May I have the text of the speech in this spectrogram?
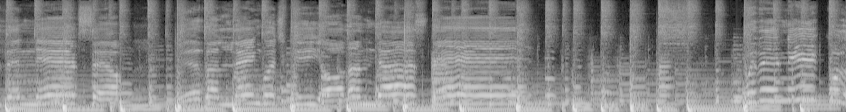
Within itself, with a language we all understand. With an equal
